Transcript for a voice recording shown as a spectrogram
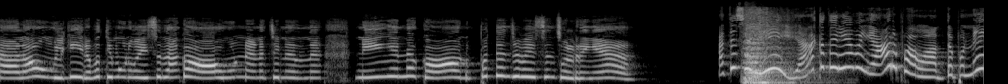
நான்லாம் உங்களுக்கு இருபத்தி மூணு வயசு தான்க்கா ஆகும்னு நினைச்சுன்னு இருந்தேன். நீங்க என்னக்கா முப்பத்தஞ்சு வயசுன்னு சொல்றீங்க? அது சரி எனக்கு தெரியாம யாருப்பா உன் அத்தை பொண்ணு?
